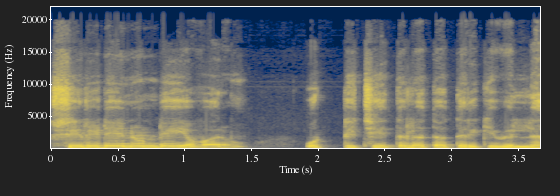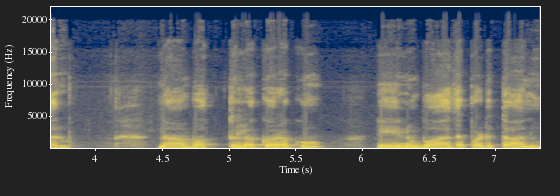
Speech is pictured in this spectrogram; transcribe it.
షిరిడి నుండి ఎవరు ఒట్టి చేతులతో తిరిగి వెళ్ళరు? నా భక్తుల కొరకు నేను బాధపడతాను.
